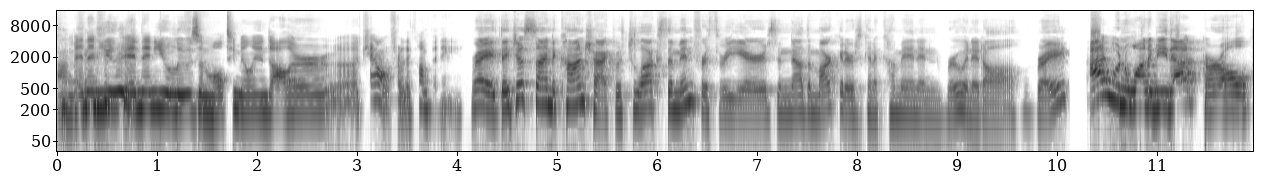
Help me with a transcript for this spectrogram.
Um, and then you and then you lose a multi-million dollar uh, account for the company. Right. They just signed a contract which locks them in for 3 years and now the marketer is going to come in and ruin it all, right? I wouldn't want to be that girl.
